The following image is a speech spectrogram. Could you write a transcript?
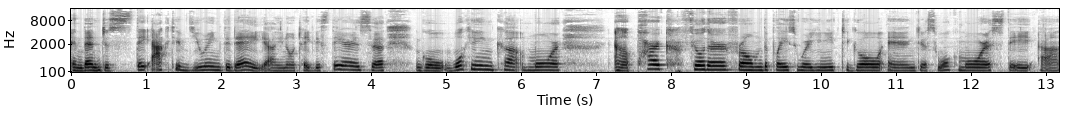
and then just stay active during the day. Uh, you know, take the stairs, uh, go walking uh, more. Uh, park further from the place where you need to go and just walk more, stay uh,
